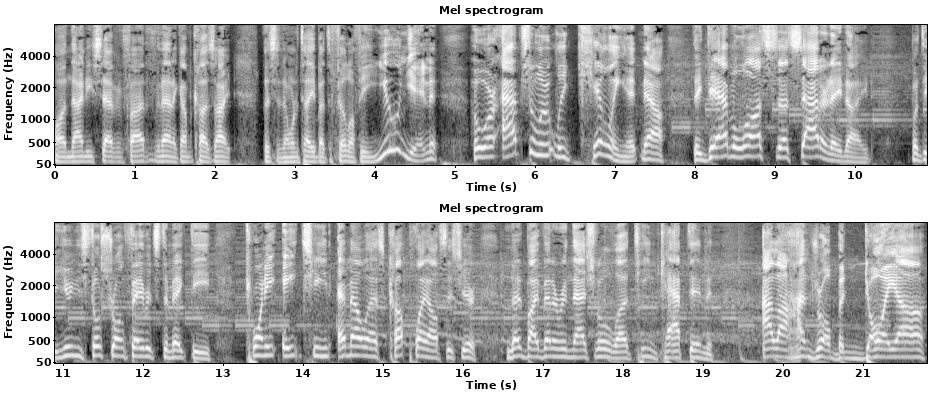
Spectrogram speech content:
on 97.5 The Fanatic. I'm Cuz. All right. Listen, I want to tell you about the Philadelphia Union, who are absolutely killing it. Now, they did have a loss uh, Saturday night, but the Union's still strong favorites to make the 2018 MLS Cup playoffs this year, led by veteran national uh, team captain Alejandro Bedoya.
